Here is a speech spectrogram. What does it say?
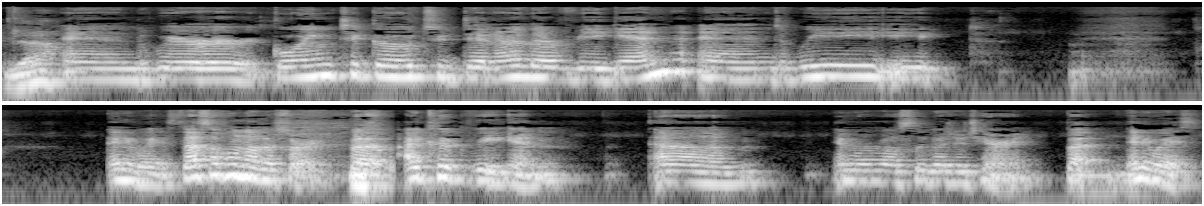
Yeah. And we're going to go to dinner. They're vegan and we eat. Anyways, that's a whole nother story. But I cook vegan. Um, and we're mostly vegetarian. But anyways,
